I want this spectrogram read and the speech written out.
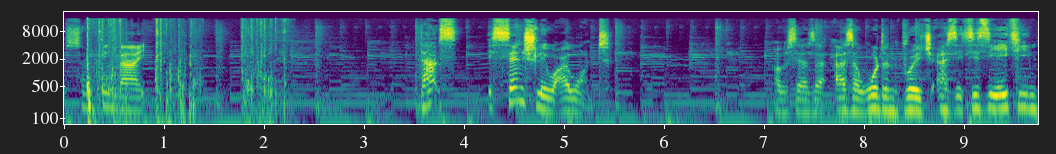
Something like... That's essentially what I want. Obviously, as a, as a wooden bridge, as it is the 18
